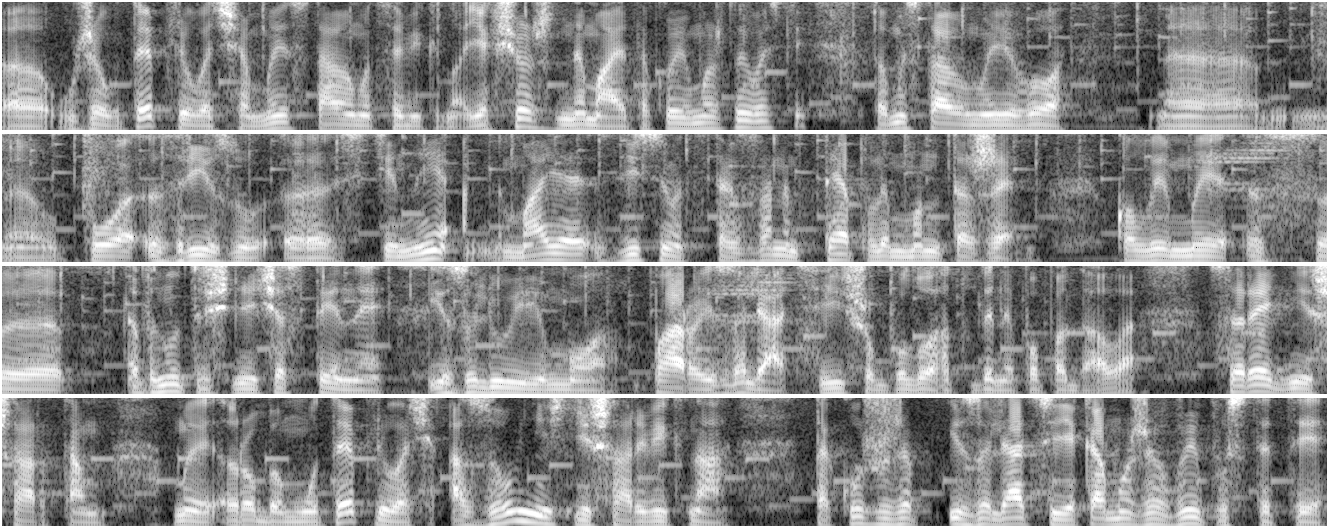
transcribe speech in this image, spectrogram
е, уже утеплювача ми ставимо це вікно. Якщо ж немає такої можливості, то ми ставимо його. е, По зрізу стіни має здійснювати так званим теплим монтажем, коли ми з внутрішньої частини ізолюємо пароізоляції, щоб волога туди не попадала. Середній шар там ми робимо утеплювач, а зовнішній шар вікна також уже ізоляцію, яка може випустити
